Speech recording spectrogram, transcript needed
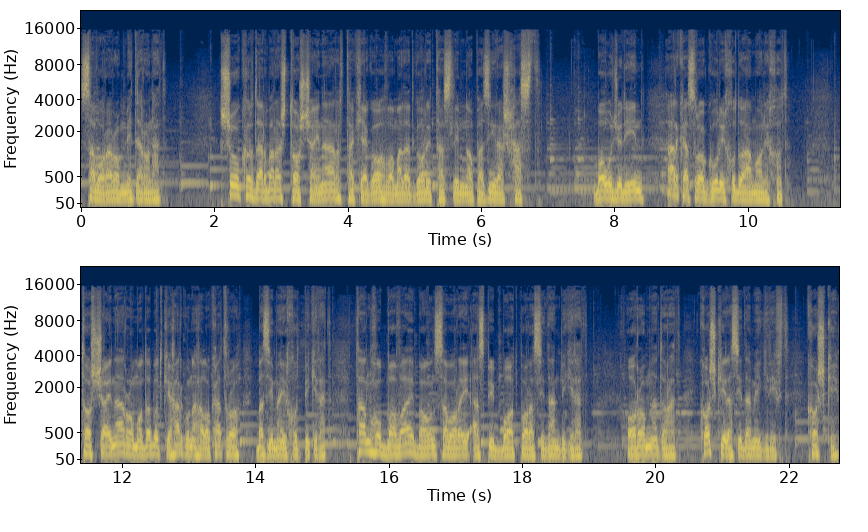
савораро медаронад шукр дар бараш тошчайнар такягоҳ ва мададгори таслимнопазираш ҳаст. Бо вуҷуди ин ҳар касро гури худу аъмоли худ. Тошчайнар омода буд ки ҳар гуна ҳалокатро ба зиммаи худ бигирад. Танҳо ба вай ба он савораи аспи бодпо расидан бигирад ором надорад. Кошки расида мегирифт. Кошки.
